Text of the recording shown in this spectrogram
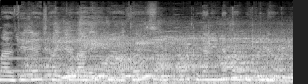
বাজতে যায়, সাতটা বাজতে জানি না পাবো কি না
